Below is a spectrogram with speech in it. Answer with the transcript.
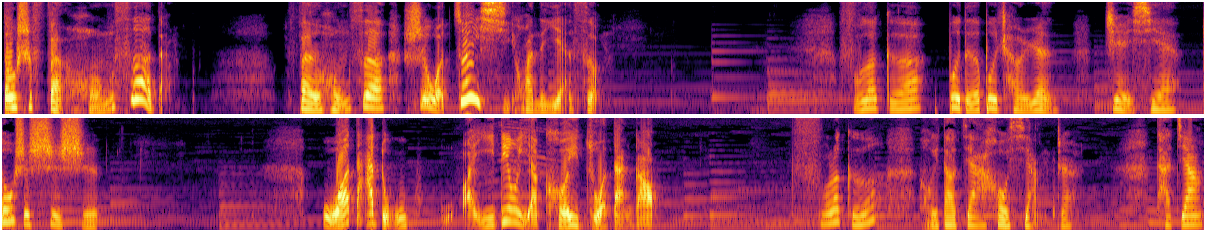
都是粉红色的。粉红色是我最喜欢的颜色。弗洛格不得不承认，这些都是事实。我打赌，我一定也可以做蛋糕。弗洛格回到家后想着，他将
